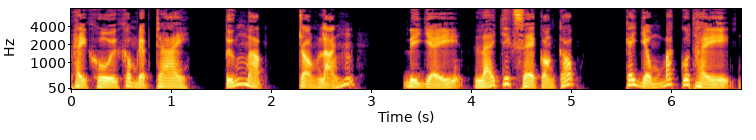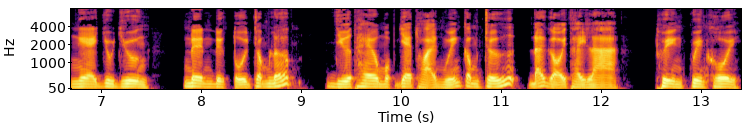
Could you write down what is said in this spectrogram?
Thầy Khôi không đẹp trai, tướng mập, tròn lẳng, Đi dậy, lái chiếc xe con cóc. Cái giọng bắt của thầy nghe du dương, nên được tụi trong lớp, dựa theo một giai thoại Nguyễn Công Trứ đã gọi thầy là Thuyền Quyên Khôi.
